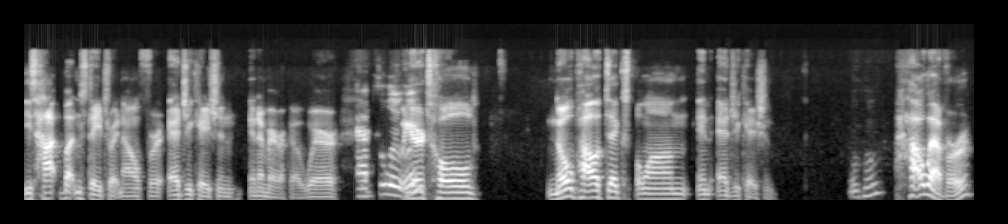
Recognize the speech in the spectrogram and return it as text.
these hot button states right now for education in America, where absolutely we are told no politics belong in education. Mm-hmm. However,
